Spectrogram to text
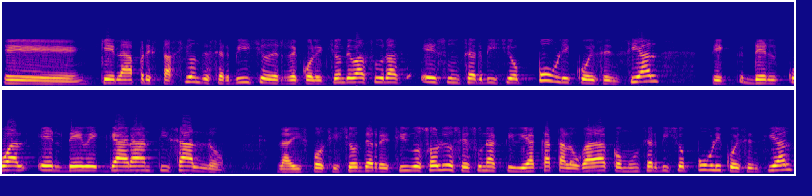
eh, que la prestación de servicio de recolección de basuras es un servicio público esencial del cual él debe garantizarlo. La disposición de residuos sólidos es una actividad catalogada como un servicio público esencial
